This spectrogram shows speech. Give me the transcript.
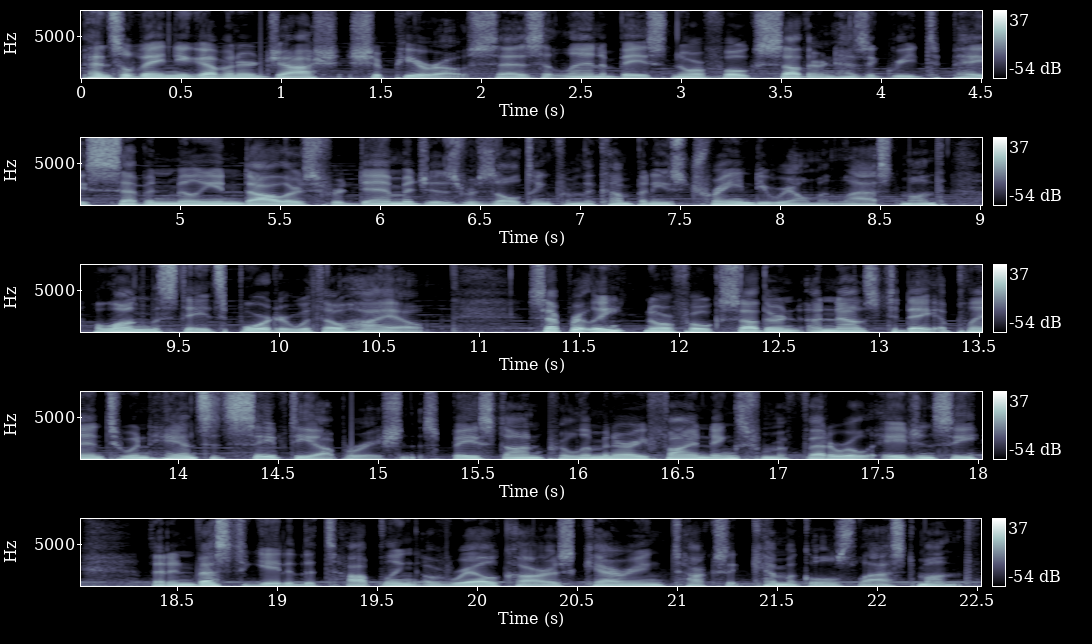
Pennsylvania Governor Josh Shapiro says Atlanta based Norfolk Southern has agreed to pay $7 million for damages resulting from the company's train derailment last month along the state's border with Ohio. Separately, Norfolk Southern announced today a plan to enhance its safety operations based on preliminary findings from a federal agency that investigated the toppling of rail cars carrying toxic chemicals last month.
